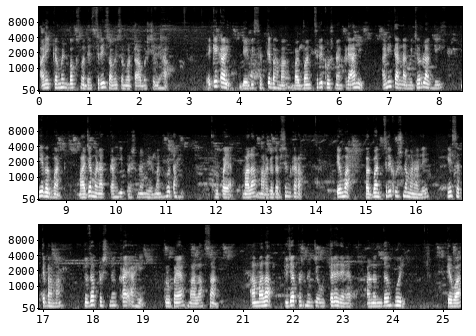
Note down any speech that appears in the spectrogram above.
आणि कमेंट बॉक्समध्ये श्री स्वामी समर्थ अवश्य लिहा. एकेकाळी देवी सत्यभामा भगवान श्रीकृष्णांकडे आली आणि त्यांना विचारू लागली हे भगवान माझ्या मनात काही प्रश्न निर्माण होत आहे कृपया मला मार्गदर्शन करा. तेव्हा भगवान श्रीकृष्ण म्हणाले हे सत्यभामा तुझा प्रश्न काय आहे? कृपया मला सांग. आम्हाला तुझ्या प्रश्नांची उत्तरे देण्यात आनंद होईल. तेव्हा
